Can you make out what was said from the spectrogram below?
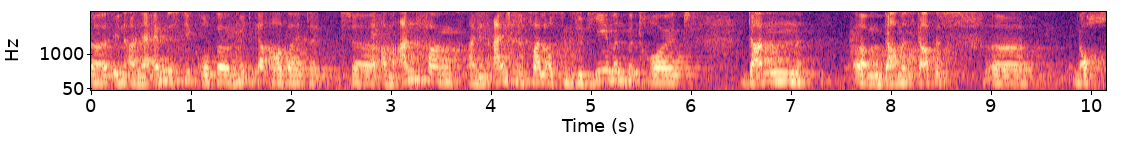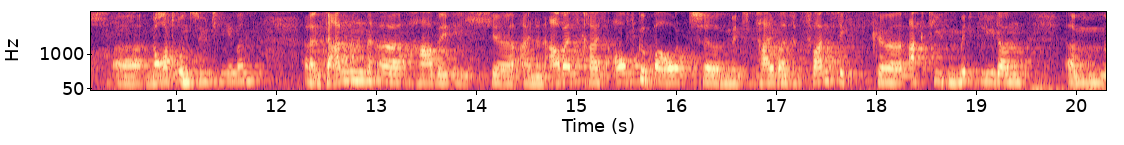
äh, in einer Amnesty-Gruppe mitgearbeitet, äh, am Anfang einen Einzelfall aus dem Südjemen betreut, dann, ähm, damals gab es äh, noch äh, Nord- und Südjemen, äh, dann äh, habe ich äh, einen Arbeitskreis aufgebaut mit teilweise 20 aktiven Mitgliedern, ähm,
